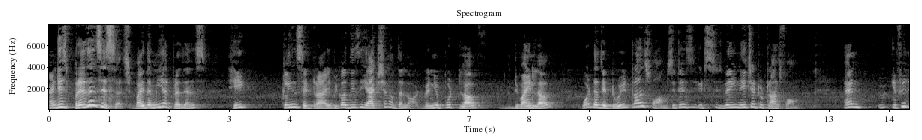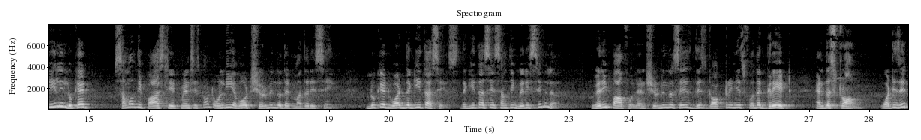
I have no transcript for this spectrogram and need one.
And his presence is such, by the mere presence, he cleans it dry because this is the action of the Lord. When you put love, divine love, what does it do? It transforms. It is its very nature to transform. And if we really look at some of the past statements, it's not only about Sri Aurobindo that mother is saying. Look at what the Gita says. The Gita says something very similar. Very powerful. And Sri Aurobindo says this doctrine is for the great and the strong. What is it?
